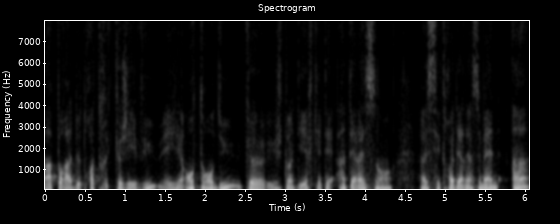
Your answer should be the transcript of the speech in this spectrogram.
rapport à deux trois trucs que j'ai vus et j'ai entendu que je dois dire qui étaient intéressants euh, ces trois dernières semaines. Un,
